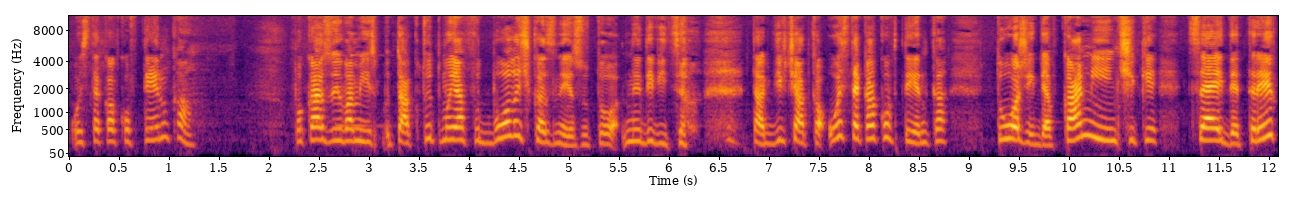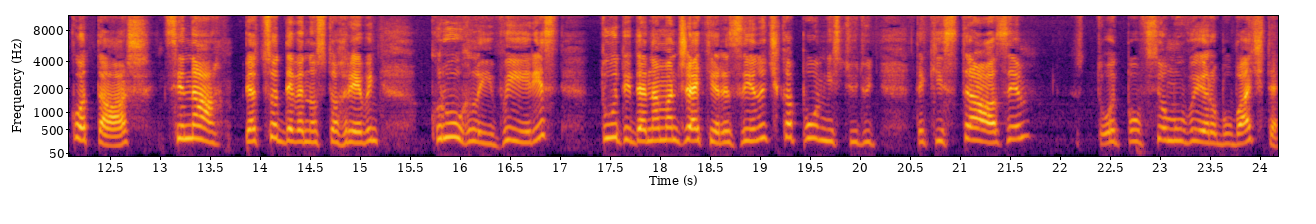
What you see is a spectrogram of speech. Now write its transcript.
Ось така ковтинка. Показую вам її. Так, тут моя футболочка знизу, то не дивіться. Так, дівчатка, ось така ковтинка. Теж йде в камінчики. Це йде трикотаж. Ціна 590 гривень. Круглий виріс. Тут йде на манжеті резиночка, повністю йдуть такі стрази. От по всьому виробу, бачите?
